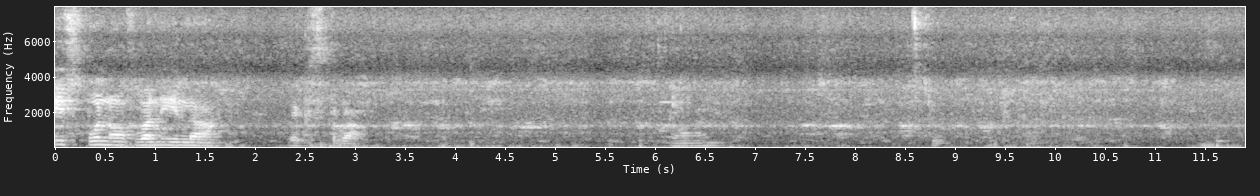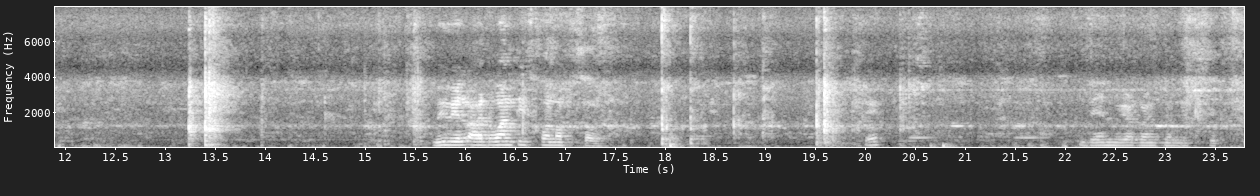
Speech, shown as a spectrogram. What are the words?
Teaspoon of vanilla. One, two. We will add 1 teaspoon of salt. Okay. Then we are going to mix it.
